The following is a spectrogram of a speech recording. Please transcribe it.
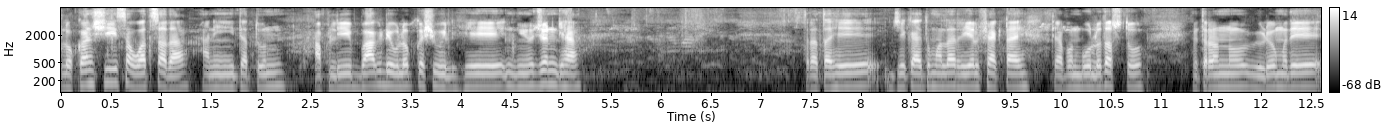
लोकांशी संवाद साधा आणि त्यातून आपली बाग डेव्हलप कशी होईल हे नियोजन घ्या. तर आता हे जे काय तुम्हाला रिअल फॅक्ट आहे ते आपण बोलत असतो. मित्रांनो व्हिडिओमध्ये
